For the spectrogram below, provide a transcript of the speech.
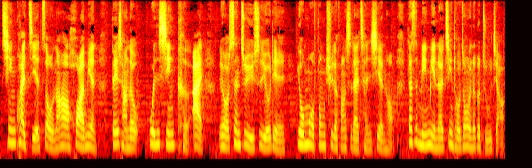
轻快节奏，然后画面非常的温馨可爱，有甚至于是有点。幽默风趣的方式来呈现哈，但是明明呢，镜头中的那个主角，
